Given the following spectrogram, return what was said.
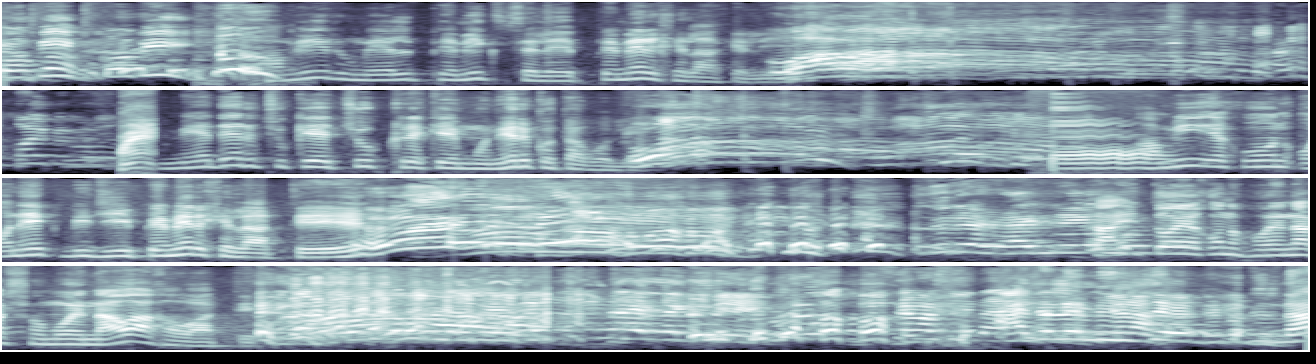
কবি কবি আমি রুমেল প্রেমিক ছেলে প্রেমের খেলা খেলি। মেয়েদের চুকে চুক রেখে মনের কথা বলি। আমি এখন অনেক বিজি প্রেমের খেলাতে। তাই তো এখন হয় না সময় নাওয়া খাওয়াতে। আসলে মিলছে। না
